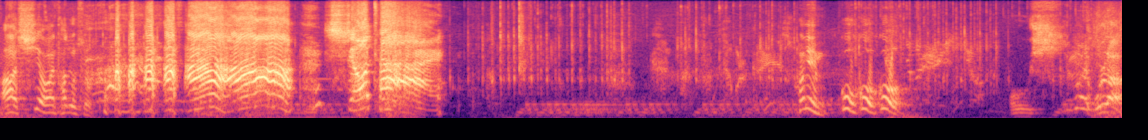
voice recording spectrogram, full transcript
아 씨야 완다 줬어. 아 아 쇼타임 형님 고 고 고. 어우, 씨발, 몰라.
